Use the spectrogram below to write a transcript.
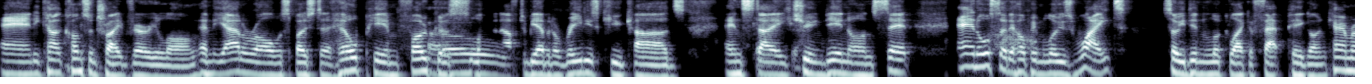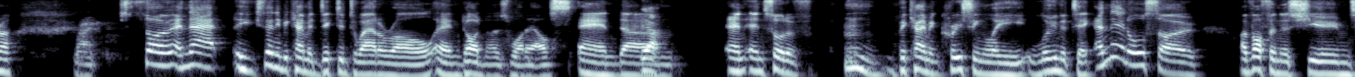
and he can't concentrate very long. And the Adderall was supposed to help him focus long Oh. enough to be able to read his cue cards and stay Gotcha. tuned in on set, and also to help him lose weight so he didn't look like a fat pig on camera. Right. So, and that he, then he became addicted to Adderall and God knows what else, and um, and and sort of became increasingly lunatic. And then also, I've often assumed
